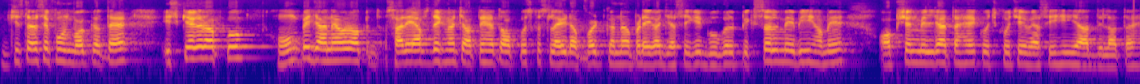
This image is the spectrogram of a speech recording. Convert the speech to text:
किस तरह से फ़ोन वर्क करता है। इसके अगर आपको होम पे जाना है और आप सारे ऐप्स देखना चाहते हैं तो आपको इसको स्लाइड अपवर्ड करना पड़ेगा, जैसे कि गूगल पिक्सल में भी हमें ऑप्शन मिल जाता है कुछ कुछ वैसे ही याद दिलाता है।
